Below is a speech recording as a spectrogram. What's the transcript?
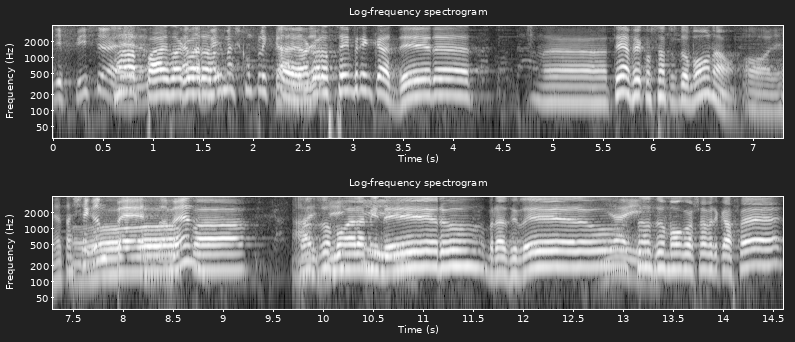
difícil, é. Rapaz, né? agora. Cada mais complicado. É, né? agora sem brincadeira. ah, tem a ver com Santos Dumont, não? Olha, já tá chegando perto, tá vendo? Opa! Santos Dumont era gente- mineiro, brasileiro. Santos Dumont gostava de café.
